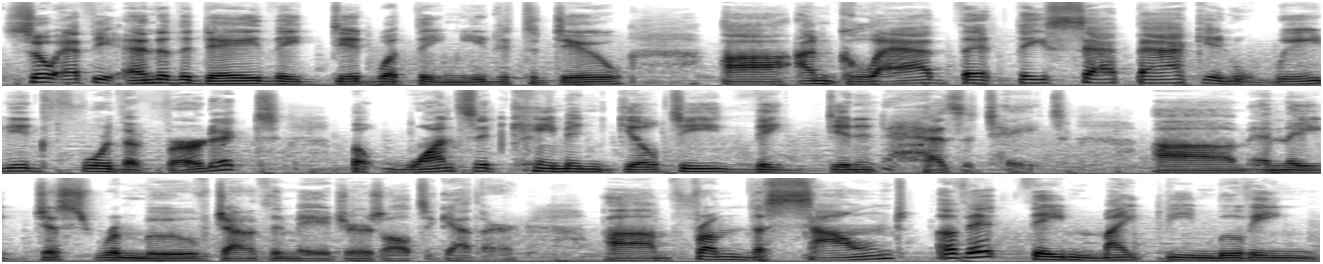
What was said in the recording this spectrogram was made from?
So at the end of the day, they did what they needed to do. Uh, I'm glad that they sat back and waited for the verdict, but once it came in guilty, they didn't hesitate. Um, and they just removed Jonathan Majors altogether. Um, from the sound of it, they might be moving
